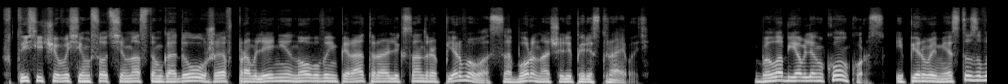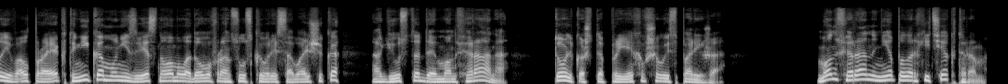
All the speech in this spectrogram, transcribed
В 1817 году уже в правлении нового императора Александра I собор начали перестраивать. Был объявлен конкурс, и первое место завоевал проект никому неизвестного молодого французского рисовальщика Агюста де Монферрана, только что приехавшего из Парижа. Монферран не был архитектором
